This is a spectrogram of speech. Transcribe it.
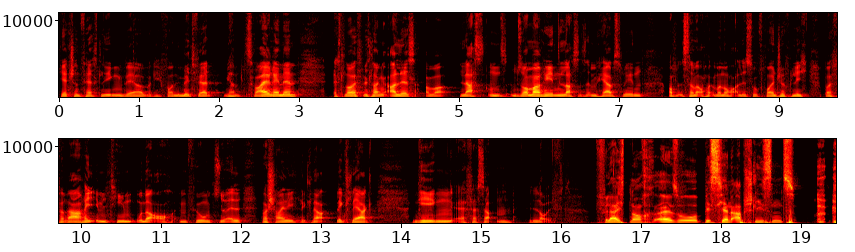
jetzt schon festlegen, wer wirklich vorne mitfährt. Wir haben zwei Rennen. Es läuft bislang alles, aber lasst uns im Sommer reden, lasst uns im Herbst reden, ob es dann auch immer noch alles so freundschaftlich bei Ferrari im Team oder auch im Führungsduell wahrscheinlich Leclerc, Leclerc gegen äh, Verstappen läuft. Vielleicht noch äh, so ein bisschen abschließend.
